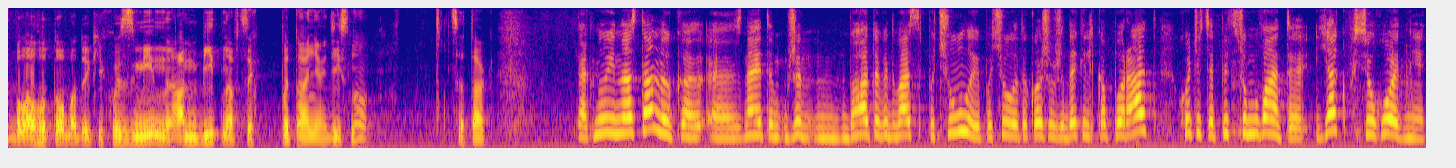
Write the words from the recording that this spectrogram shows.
була готова до якихось змін, амбітна в цих питаннях. Дійсно, це так. Так, ну і наостанок, е, знаєте, вже багато від вас почули і почули також вже декілька порад. Хочеться підсумувати, як сьогодні,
